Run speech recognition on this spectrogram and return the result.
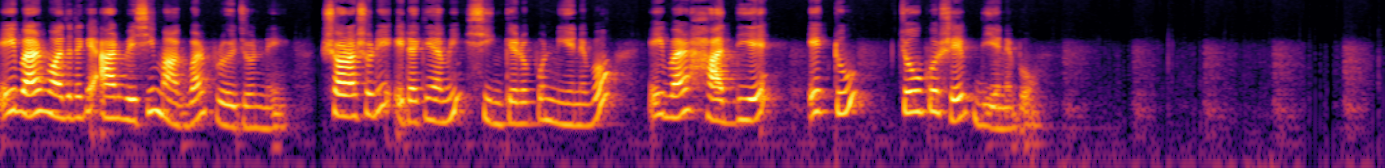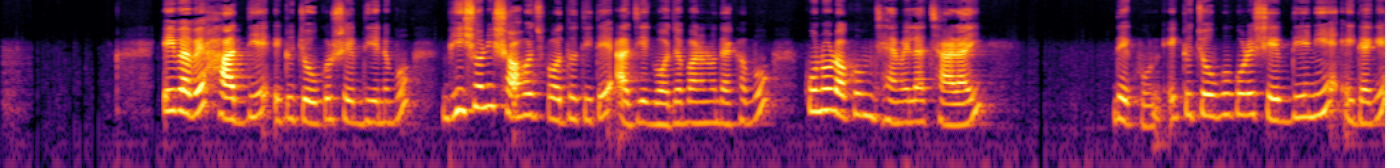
এইবার ময়দাটাকে আর বেশি মাখবার প্রয়োজন নেই। সরাসরি এটাকে আমি সিঙ্কের ওপর নিয়ে নেব। এইবার হাত দিয়ে একটু চৌকো শেপ দিয়ে নেব। এইভাবে হাত দিয়ে একটু চৌকো শেপ দিয়ে নেব। ভীষণই সহজ পদ্ধতিতে আজকে গজা বানানো দেখাবো। কোনো রকম ঝামেলা ছাড়াই দেখুন, একটু চৌকো করে শেপ দিয়ে নিয়ে এটাকে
